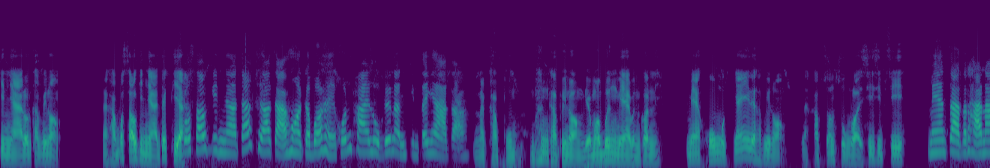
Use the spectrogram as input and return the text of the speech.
กินยารถครับพี่น้องนะครับบ่เซากินยาจักเที่ยบ่เซากินยาจ้าเทื่อจ้าหอดก็บ่ให้คนถ่ายรูปด้วยนั่นกินแต่ยาจ้านะครับผมเบิ่งครับพี่น้องเดี๋ยวมาเบิ่งแม่เพิ่นก่อนนี่แม่โค้งหมึกใหญ่เลยครับพี่น้องนะครับส่วนสูง144แม่นจ้าสถานะ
